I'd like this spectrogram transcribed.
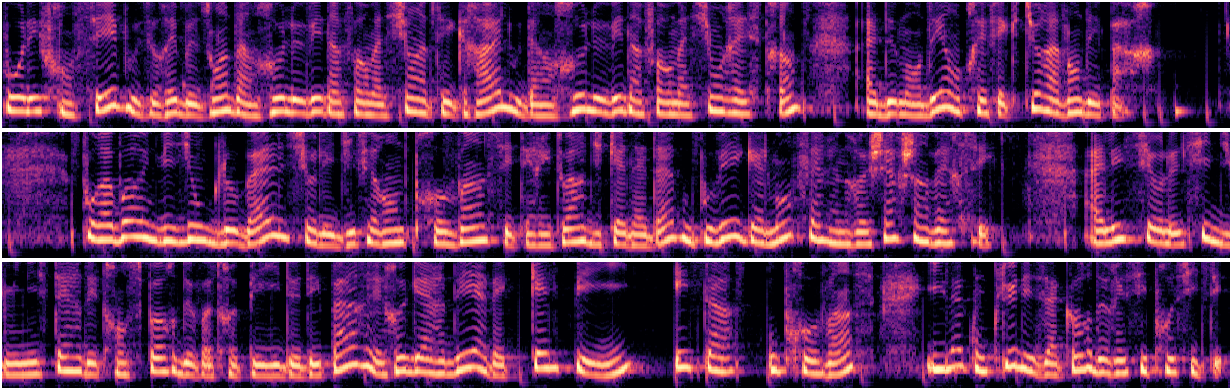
Pour les Français, vous aurez besoin d'un relevé d'information intégrale ou d'un relevé d'information restreint à demander en préfecture avant départ. Pour avoir une vision globale sur les différentes provinces et territoires du Canada, vous pouvez également faire une recherche inversée. Allez sur le site du ministère des Transports de votre pays de départ et regardez avec quel pays État ou province, il a conclu des accords de réciprocité.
